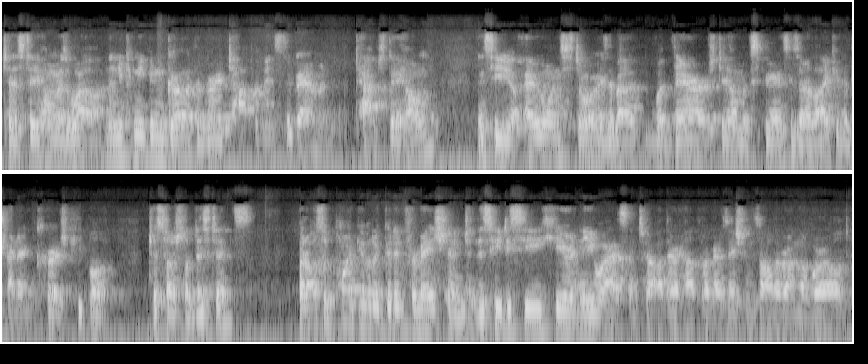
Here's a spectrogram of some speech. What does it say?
to stay home as well. And then you can even go at the very top of Instagram and tap stay home and see everyone's stories about what their stay home experiences are like. And we're trying to encourage people to social distance, but also point people to good information to the CDC here in the US and to other health organizations all around the world.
